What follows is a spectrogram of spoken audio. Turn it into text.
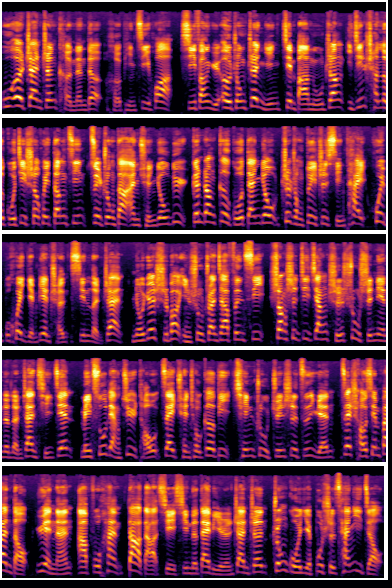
乌俄战争可能的和平计划。西方与俄中阵营剑拔弩张，已经成了国际社会当今最重大安全忧虑，更让各国担忧这种对峙形态会不会演变成新冷战。纽约时报引述专家分析，上世即僵持数十年的冷战期间，美苏两巨头在全球各地倾注军事资源，在朝鲜半岛、越南、阿富汗大打血腥的代理人战争，中国也不时参一脚。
